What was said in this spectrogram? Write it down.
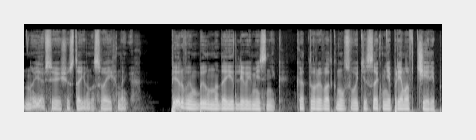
но я все еще стою на своих ногах. Первым был надоедливый мясник, который воткнул свой тесак мне прямо в череп.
